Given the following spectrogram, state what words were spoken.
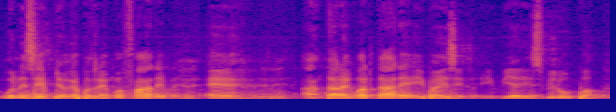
un esempio che potremmo fare è andare a guardare i paesi in via di sviluppo.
